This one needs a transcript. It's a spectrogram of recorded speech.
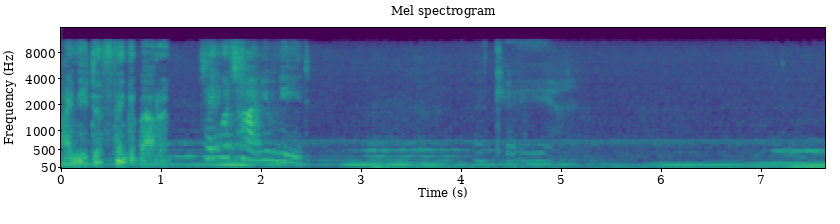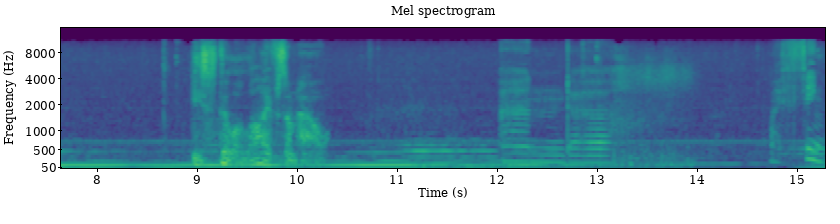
I need to think about it. Take what time you need. Okay. He's still alive somehow. and uh, I think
